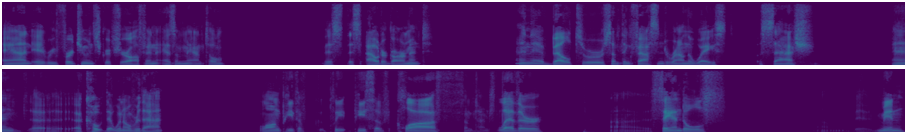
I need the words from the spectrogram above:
And it referred to in scripture often as a mantle this this outer garment. And they have belt or something fastened around the waist a sash and uh, a coat that went over that. Long piece of piece of cloth sometimes leather uh, sandals men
